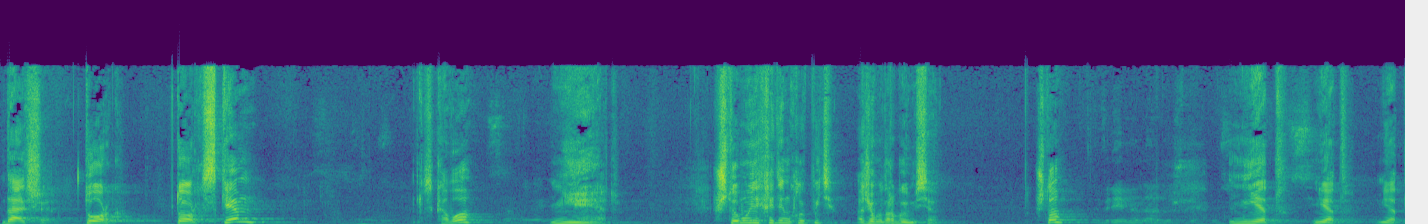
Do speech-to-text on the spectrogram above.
Дальше. Торг. Торг с кем? С кого? Нет. Что мы не хотим купить? О чем мы торгуемся? Что? Время надо. Чтобы... Нет, нет, нет.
